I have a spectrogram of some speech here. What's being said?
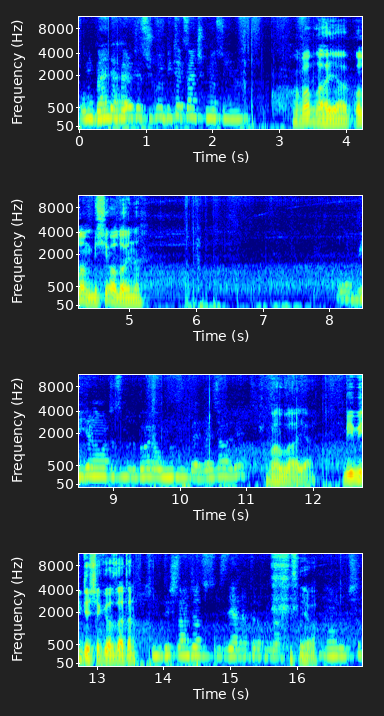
Oğlum bende herkes çıkıyor bir tek sen çıkmıyorsun ya. Vallahi ya. Oğlum bir şey oldu oyuna. Oğlum videonun ortasında da böyle olmuyor mu be rezalet. Vallahi ya. Bir video çekiyoruz zaten. Şimdi dışlanacağız izleyenler tarafından. ya. ne oldu bir şey?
